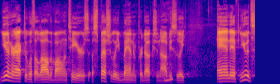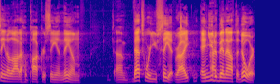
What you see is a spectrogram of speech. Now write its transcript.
you interacted with a lot of the volunteers, especially band and production, mm-hmm. obviously. Mm-hmm and if you had seen a lot of hypocrisy in them, um, that's where you see it, right? And you'd have been out the door.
